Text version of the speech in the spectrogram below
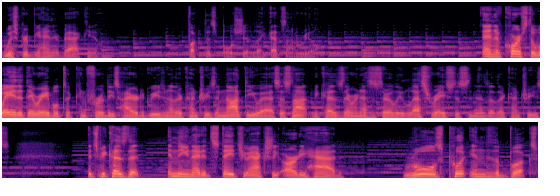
whisper behind their back, you know, fuck this bullshit. Like, that's not real. And of course, the way that they were able to confer these higher degrees in other countries and not the US, it's not because they were necessarily less racist than those other countries. It's because that in the United States, you actually already had rules put into the books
